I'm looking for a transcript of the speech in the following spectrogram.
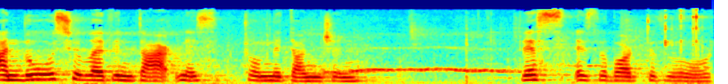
and those who live in darkness from the dungeon. This is the word of the Lord.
